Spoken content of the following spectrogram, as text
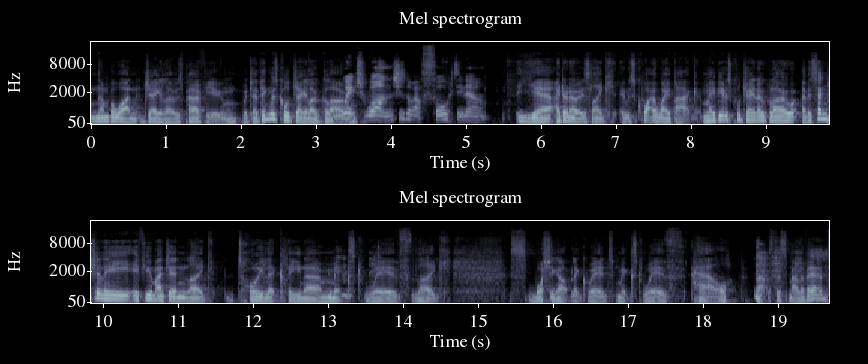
number one J Lo's perfume, which I think was called J Lo Glow. Which one? She's got about 40 now. Yeah, I don't know. It was like it was quite a way back. Maybe it was called JLo Glow. Uh, Essentially, if you imagine like toilet cleaner mixed with like washing up liquid mixed with hell, that's the smell of it.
